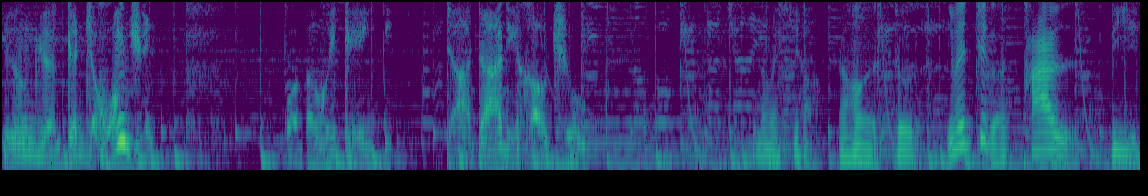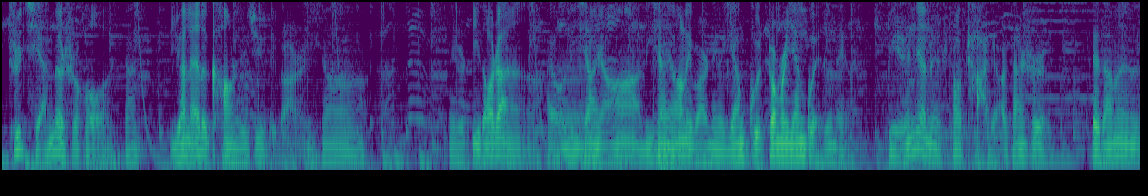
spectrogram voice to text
永远跟着皇军，我们会给你大大的好处。那么像，然后就因为这个，他比之前的时候，像原来的抗日剧里边，你像那个《地道战》，还有《李向阳》啊，《李向阳》里边那个演鬼专门演鬼的那个，比人家那稍差点，但是在咱们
